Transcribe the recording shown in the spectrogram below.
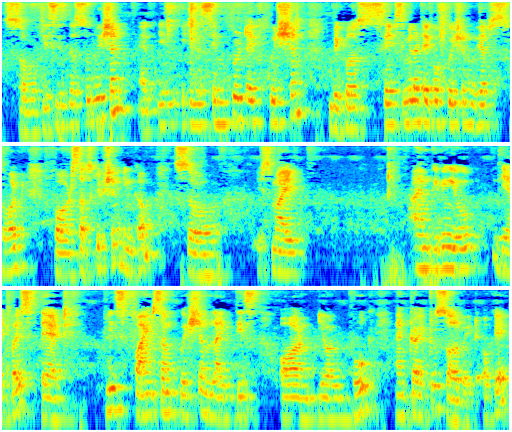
So this is the solution and it is a simple type question because same similar type of question we have solved for subscription income. So it's my i am giving you the advice that please find some question like this on your book and try to solve it okay?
